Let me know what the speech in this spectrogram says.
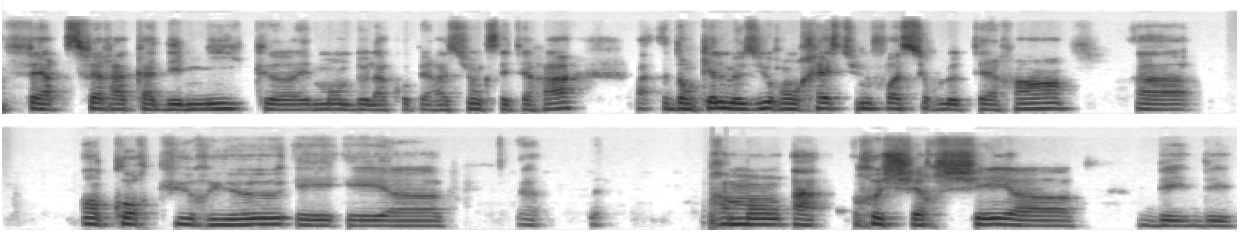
sphère, sphère, académique et monde de la coopération, etc., dans quelle mesure on reste une fois sur le terrain encore curieux et vraiment à rechercher des, des,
